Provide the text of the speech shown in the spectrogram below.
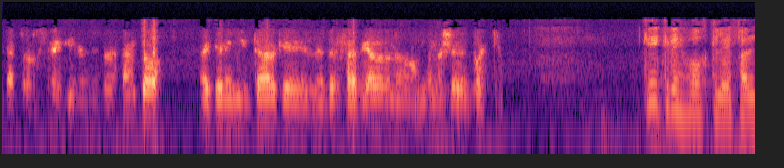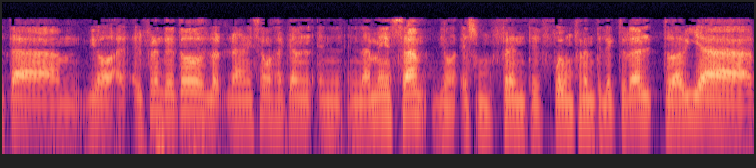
14 y mientras tanto hay que limitar que el empresariado no, no nos lleve puesto. ¿Qué crees vos que le falta? Digo, el Frente de Todos, lo, analizamos acá en, la mesa, digo, es un frente, fue un frente electoral, todavía,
